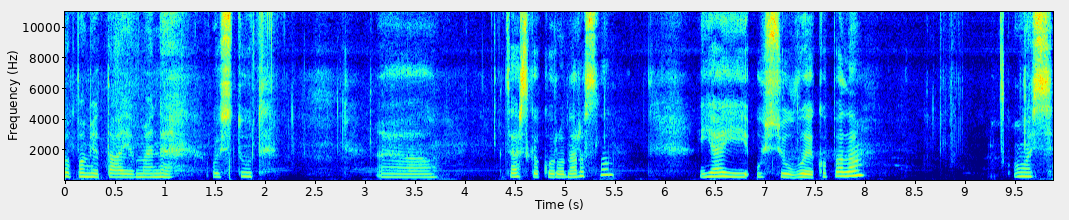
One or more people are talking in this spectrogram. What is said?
Хто пам'ятає, в мене ось тут е, царська корона росла. Я її усю викопала. Ось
